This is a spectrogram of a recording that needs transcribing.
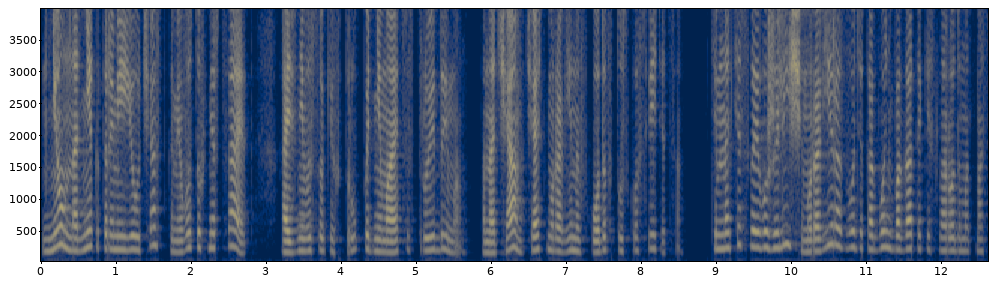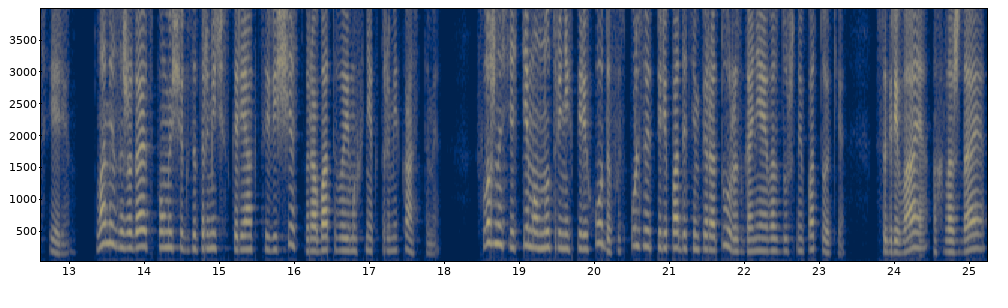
Днем над некоторыми ее участками воздух мерцает, а из невысоких труб поднимаются струи дыма. По ночам часть муравьиных входов тускло светится. В темноте своего жилища муравьи разводят огонь в богатой кислородом атмосфере. Пламя зажигают с помощью экзотермической реакции веществ, вырабатываемых некоторыми кастами. Сложная система внутренних переходов использует перепады температур, разгоняя воздушные потоки, согревая, охлаждая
